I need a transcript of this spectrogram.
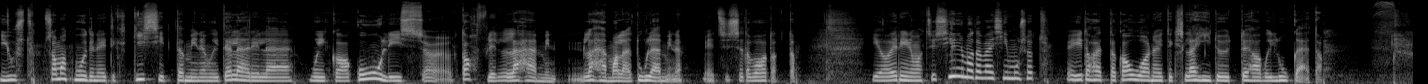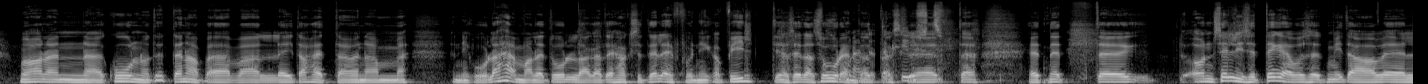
just, samamoodi näiteks kissitamine või telerile või ka koolis tahvlile lähemine, lähemale tulemine, et siis seda vaadata ja erinevad siis silmade väsimused, ei taheta kaua näiteks lähitööd teha või lugeda. Ma olen kuulnud, et tänapäeval ei taheta enam nagu lähemale tulla, aga tehakse telefoniga pilt ja seda suurendatakse, et, et need äh, on sellised tegevused, mida veel,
